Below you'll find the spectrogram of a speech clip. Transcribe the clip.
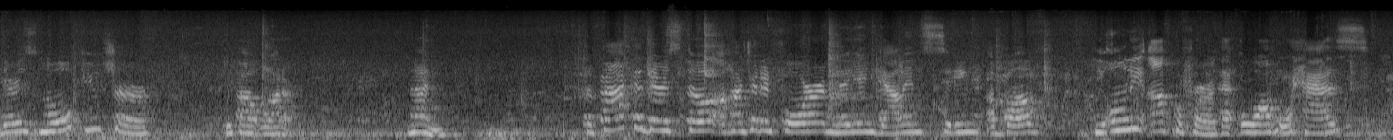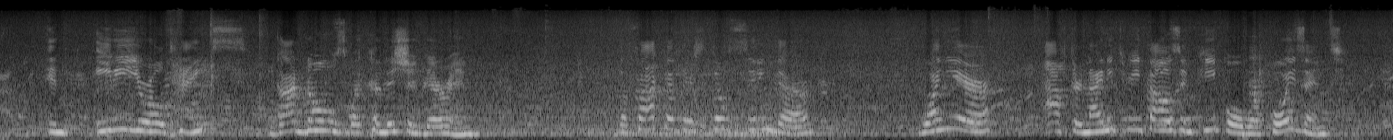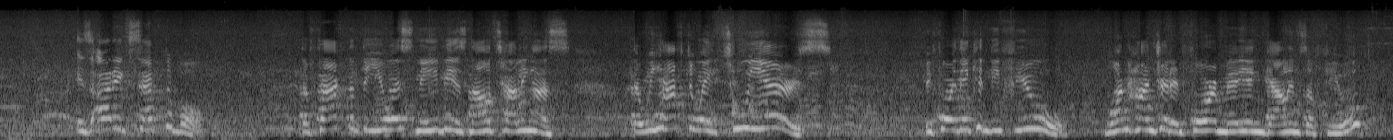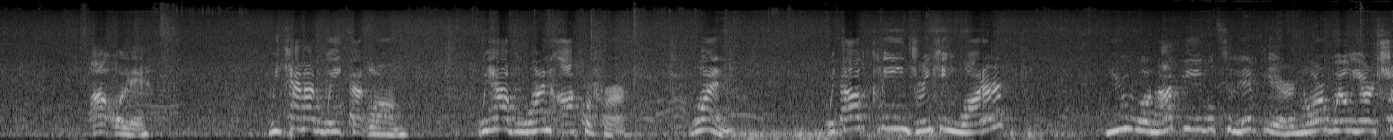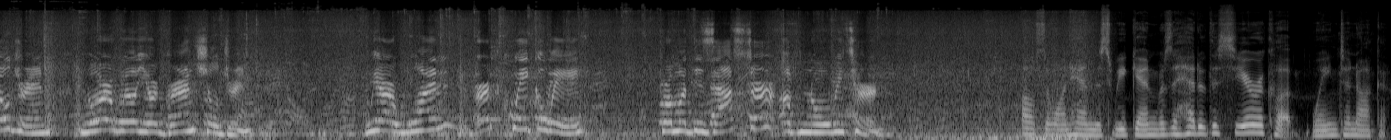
There is no future without water. None. The fact that there is still 104 million gallons sitting above the only aquifer that Oahu has in 80 year old tanks, God knows what condition they're in. The fact that they're still sitting there one year after 93,000 people were poisoned is unacceptable. The fact that the US Navy is now telling us that we have to wait two years before they can defuel 104 million gallons of fuel? Ah. We cannot wait that long. We have one aquifer. One. Without clean drinking water, you will not be able to live here, nor will your children, nor will your grandchildren. We are one earthquake away from a disaster of no return. Also on hand this weekend was the head of the Sierra Club, Wayne Tanaka.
